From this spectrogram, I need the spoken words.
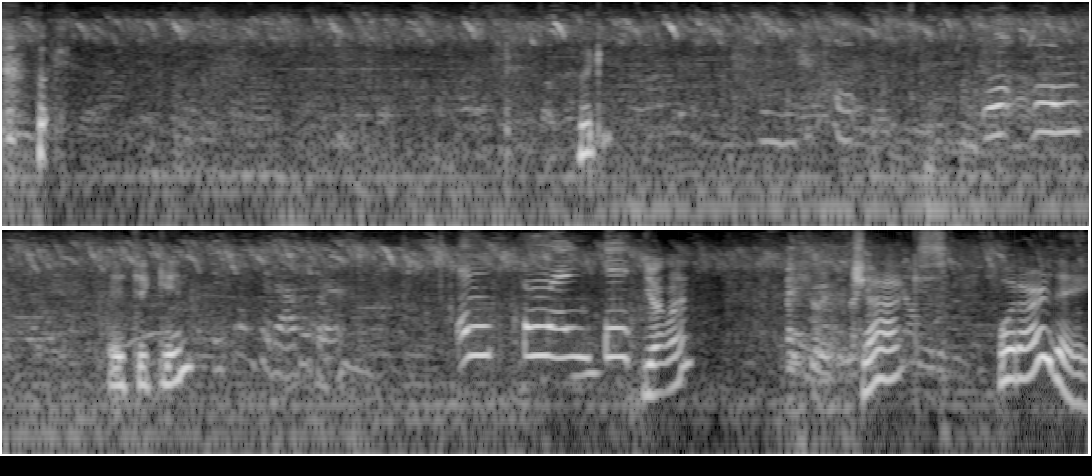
Look. Look. Hey, chicken. You want one? Jax, what are they?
